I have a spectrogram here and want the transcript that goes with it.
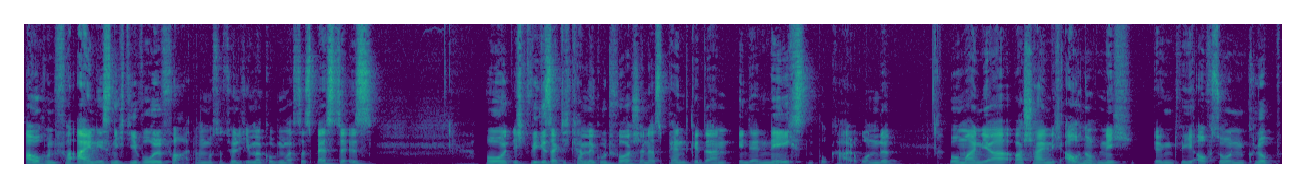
auch ein Verein ist nicht die Wohlfahrt. Man muss natürlich immer gucken, was das Beste ist. Und ich, wie gesagt, ich kann mir gut vorstellen, dass Pentke dann in der nächsten Pokalrunde, wo man ja wahrscheinlich auch noch nicht irgendwie auf so einen Club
